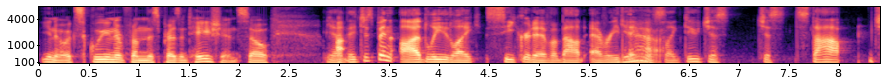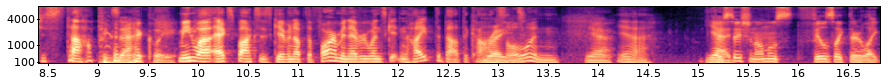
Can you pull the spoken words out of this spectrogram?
you know excluding it from this presentation. So Yeah, they've just been oddly like secretive about everything. Yeah. It's like, dude, just just stop. Just stop. exactly. Meanwhile, Xbox is giving up the farm and everyone's getting hyped about the console. Right. console and yeah. yeah. Yeah. PlayStation almost feels like they're like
